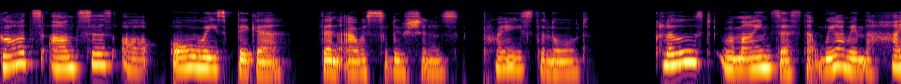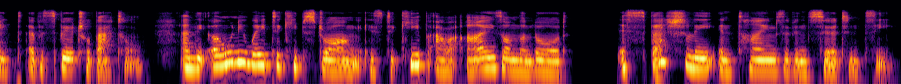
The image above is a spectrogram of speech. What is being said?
God's answers are always bigger than our solutions. Praise the Lord. Closed reminds us that we are in the height of a spiritual battle, and the only way to keep strong is to keep our eyes on the Lord, especially in times of uncertainty.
